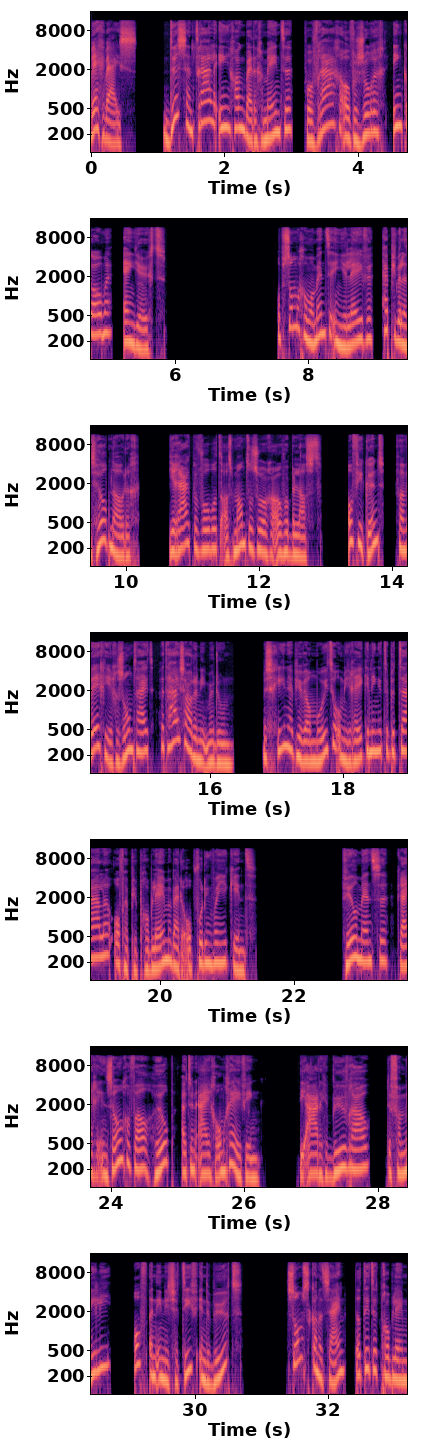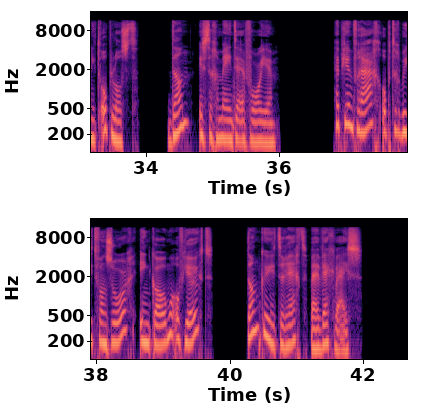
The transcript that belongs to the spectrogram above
Wegwijs. De centrale ingang bij de gemeente voor vragen over zorg, inkomen en jeugd. Op sommige momenten in je leven heb je wel eens hulp nodig. Je raakt bijvoorbeeld als mantelzorger overbelast. Of je kunt, vanwege je gezondheid, het huishouden niet meer doen. Misschien heb je wel moeite om je rekeningen te betalen of heb je problemen bij de opvoeding van je kind. Veel mensen krijgen in zo'n geval hulp uit hun eigen omgeving. Die aardige buurvrouw, de familie of een initiatief in de buurt. Soms kan het zijn dat dit het probleem niet oplost. Dan is de gemeente er voor je. Heb je een vraag op het gebied van zorg, inkomen of jeugd? Dan kun je terecht bij Wegwijs.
